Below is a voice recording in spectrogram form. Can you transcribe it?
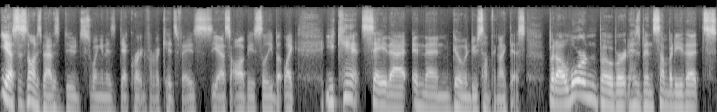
yes, it's not as bad as dude swinging his dick right in front of a kid's face. Yes, obviously, but like, you can't say that and then go and do something like this. But uh, Lauren Boebert has been somebody that's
